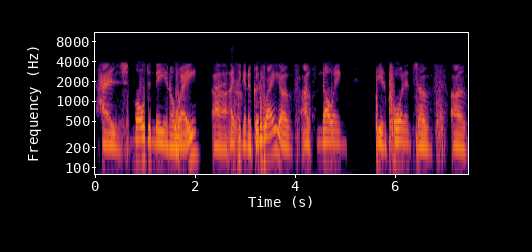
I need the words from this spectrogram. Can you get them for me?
has molded me in a way. Uh, I think in a good way of of knowing the importance of of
